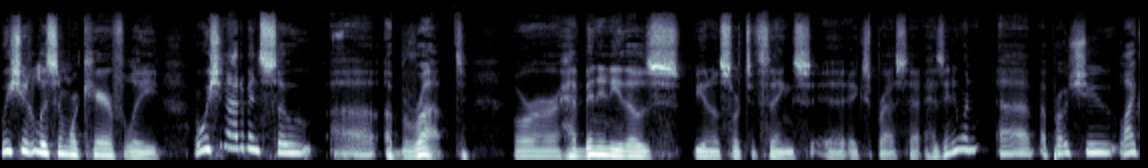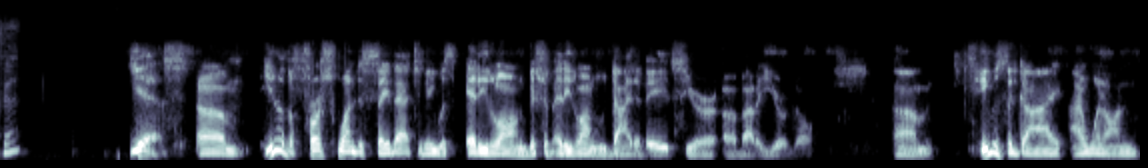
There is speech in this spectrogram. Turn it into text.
we should have listened more carefully, or we should not have been so uh, abrupt, or have been any of those, you know, sorts of things uh, expressed. Has anyone uh, approached you like that? Yes. Um, you know, the first one to say that to me was Eddie Long, Bishop Eddie Long, who died of AIDS here uh, about a year ago. Um, he was the guy I went on.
